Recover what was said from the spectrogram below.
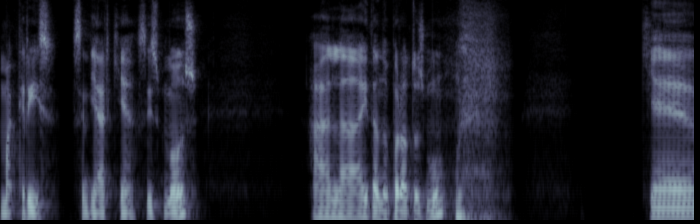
μακρύς σε διάρκεια σεισμός, αλλά ήταν ο πρώτος μου. Και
